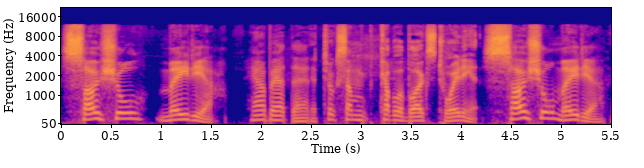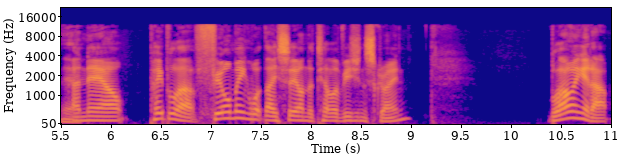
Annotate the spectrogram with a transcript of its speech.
social media. How about that? It took some couple of blokes tweeting it. social media Yeah. are now people are filming what they see on the television screen, blowing it up,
